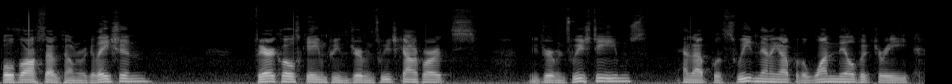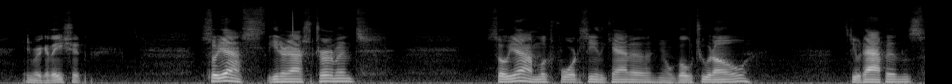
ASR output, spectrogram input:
Both losses have come regulation. Very close game between the German Swedish counterparts. The German Swedish teams end up with Sweden ending up with a 1 0 victory in regulation. So, yes, the international tournament. So, yeah, I'm looking forward to seeing the Canada, you know, go 2 0. See what happens.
